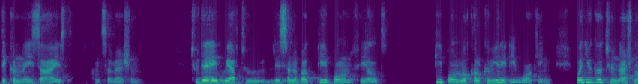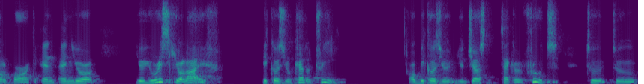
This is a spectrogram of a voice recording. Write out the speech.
decolonized conservation. Today we have to listen about people on field, people, local community working. When you go to a national park and, and you're, you, you risk your life because you cut a tree or because you, you just take a fruit to, to,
